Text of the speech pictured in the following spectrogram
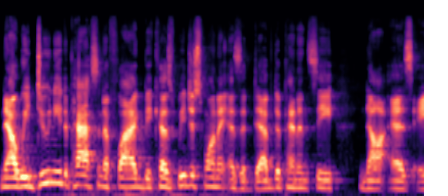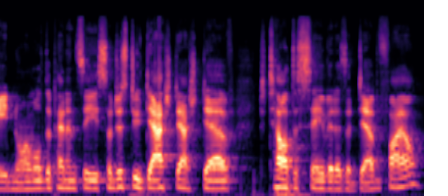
Now we do need to pass in a flag because we just want it as a dev dependency, not as a normal dependency. So just do dash dash dev to tell it to save it as a dev file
